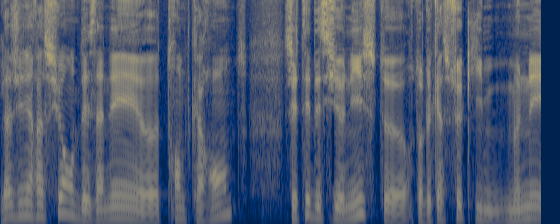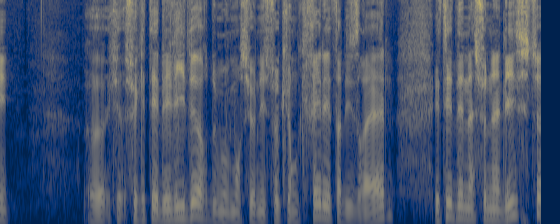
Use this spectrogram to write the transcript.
La génération des années 30-40, euh, c'était des sionistes, euh, en tout cas ceux qui menaient, ceux qui étaient les leaders du mouvement sioniste, ceux qui ont créé l'État d'Israël, étaient des nationalistes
